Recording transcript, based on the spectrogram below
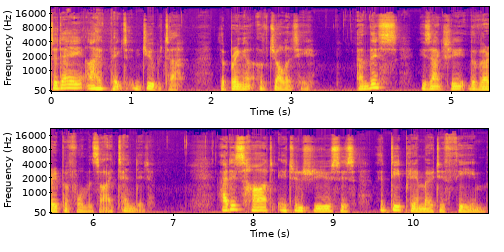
today I have picked Jupiter, the bringer of jollity, and this is actually the very performance I attended. At its heart, it introduces a deeply emotive theme,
